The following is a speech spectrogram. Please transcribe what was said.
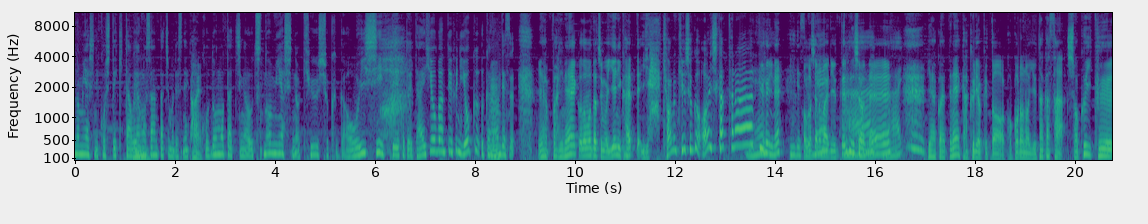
都宮市に越してきた親御さんたちもですね、うんはい。子どもたちが宇都宮市の給食が美味しいっていうことで大評判というふうによく伺うんです。やっぱりね子供たちも家に帰っていやー今日の給食美味しかったなーっていうふうにねいいですよね。保護者の前で言ってるんでしょうね。はい。はい。いやこうやってね学力と心の豊かさ食育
